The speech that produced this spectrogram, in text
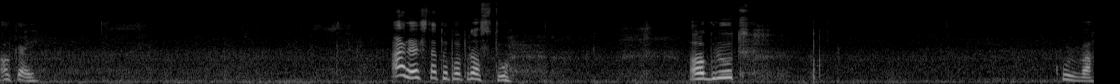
Okej. A reszta to po prostu ogród. Kurwa.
